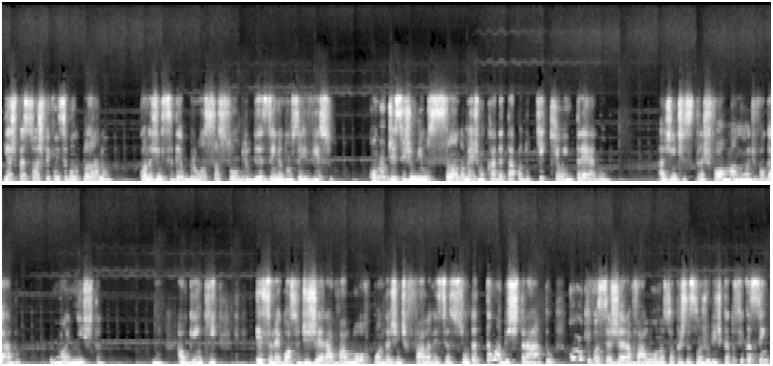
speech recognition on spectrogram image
E as pessoas ficam em segundo plano. Quando a gente se debruça sobre o desenho de um serviço, como eu disse, esmiuçando mesmo cada etapa do que, que eu entrego, a gente se transforma num advogado humanista né? Alguém que esse negócio de gerar valor, quando a gente fala nesse assunto, é tão abstrato. Como que você gera valor na sua prestação jurídica? Tu fica assim,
